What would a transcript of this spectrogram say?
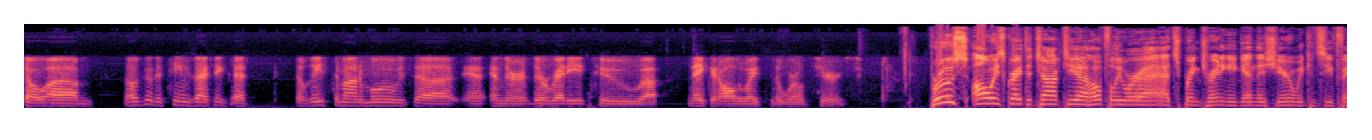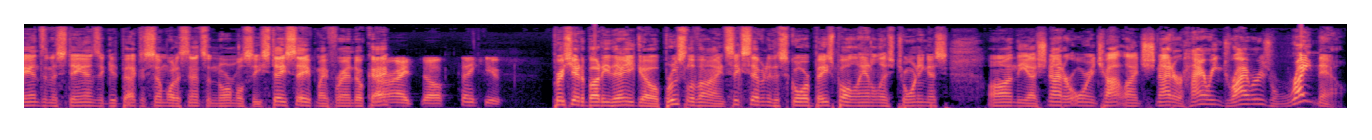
So um, those are the teams I think that the least amount of moves, uh, and, and they're they're ready to uh, make it all the way to the World Series. Bruce, always great to talk to you. Hopefully, we're at spring training again this year. And we can see fans in the stands and get back to somewhat a sense of normalcy. Stay safe, my friend. Okay. All right, Bill. Thank you. Appreciate it, buddy. There you go. Bruce Levine, 670 the score, baseball analyst, joining us on the uh, Schneider Orange Hotline. Schneider hiring drivers right now.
